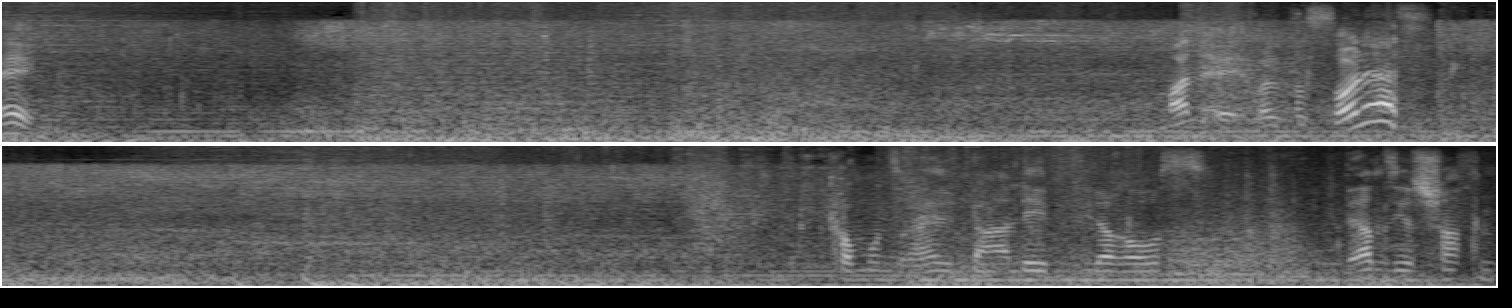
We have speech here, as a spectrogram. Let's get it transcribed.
Ey. Mann, ey, was- soll das? Kommen unsere Helden da lebend wieder raus? Werden sie es schaffen?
